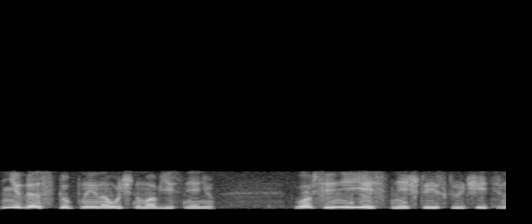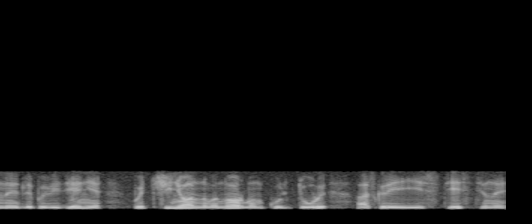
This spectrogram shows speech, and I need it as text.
недоступные научному объяснению – вовсе не есть нечто исключительное для поведения подчиненного нормам культуры, а скорее естественное,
